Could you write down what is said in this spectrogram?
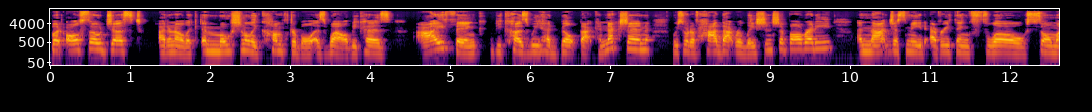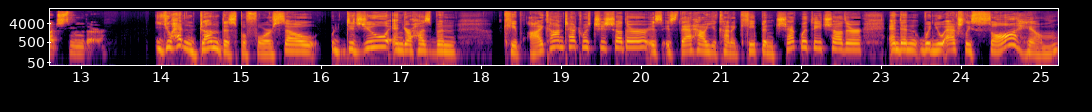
but also just, I don't know, like emotionally comfortable as well. Because I think because we had built that connection, we sort of had that relationship already, and that just made everything flow so much smoother. You hadn't done this before. So, did you and your husband keep eye contact with each other? Is, is that how you kind of keep in check with each other? And then when you actually saw him,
